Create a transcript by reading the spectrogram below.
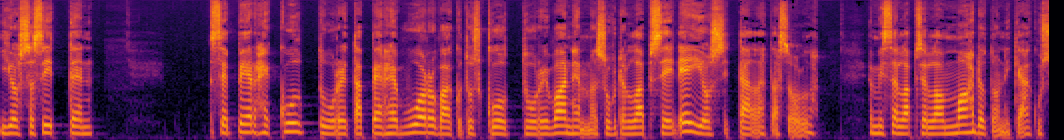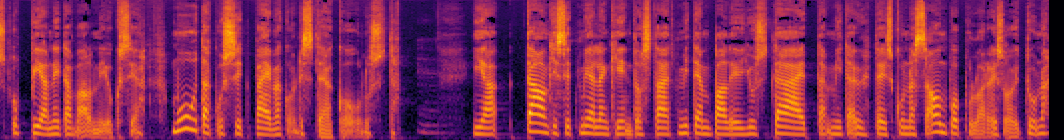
jossa sitten se perhekulttuuri tai perhevuorovaikutuskulttuuri vanhemman suhde lapseen ei ole tällä tasolla. Ja missä lapsella on mahdoton ikään kuin oppia niitä valmiuksia muuta kuin sitten päiväkodista ja koulusta. Ja tämä onkin sitten mielenkiintoista, että miten paljon just tämä, että mitä yhteiskunnassa on popularisoituna,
